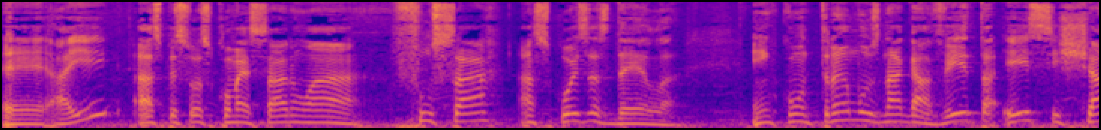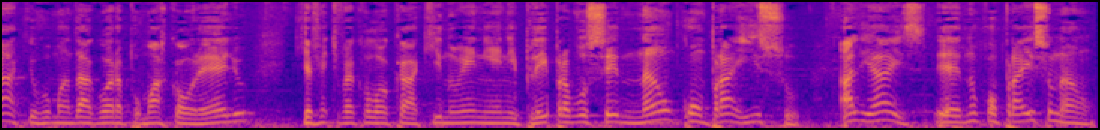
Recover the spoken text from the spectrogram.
É, aí as pessoas começaram a fuçar as coisas dela. Encontramos na gaveta esse chá que eu vou mandar agora pro Marco Aurélio, que a gente vai colocar aqui no NN Play para você não comprar isso. Aliás, é, não comprar isso não.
